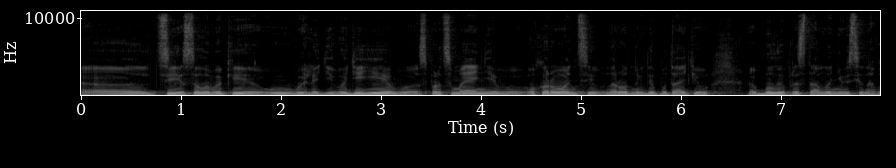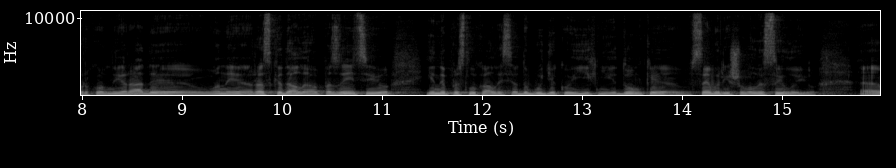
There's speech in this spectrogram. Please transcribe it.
Е, Ці силовики у вигляді водіїв, спортсменів, охоронців, народних депутатів були представлені у стінах Верховної Ради. Вони розкидали опозицію і не прислухалися до будь-якої їхньої думки, все вирішували силою. Е,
